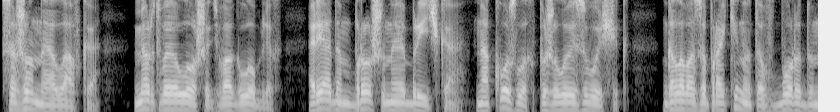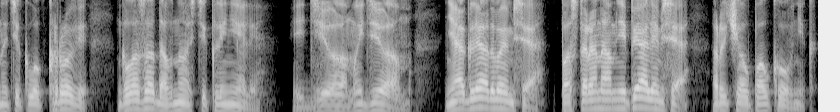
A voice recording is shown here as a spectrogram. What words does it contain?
Сожженная лавка, мертвая лошадь в оглоблях, рядом брошенная бричка, на козлах пожилой извозчик — Голова запрокинута, в бороду натекло крови, глаза давно остекленели. «Идем, идем! Не оглядываемся! По сторонам не пялимся!» — рычал полковник.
